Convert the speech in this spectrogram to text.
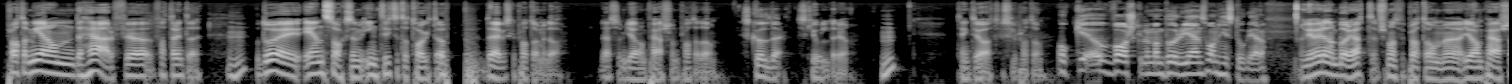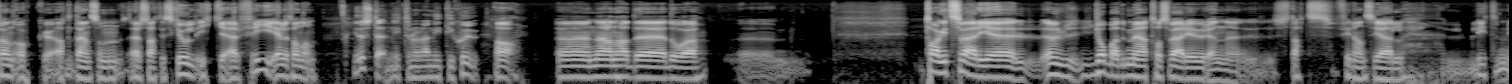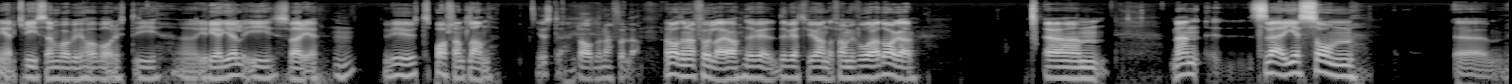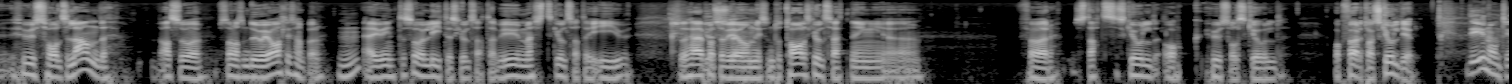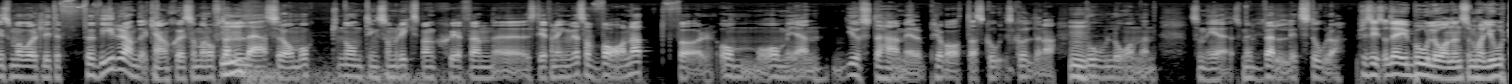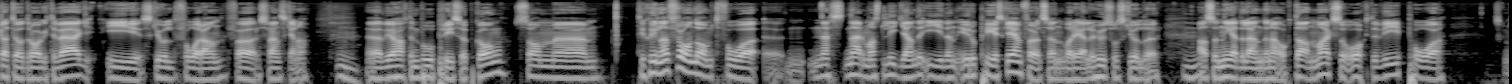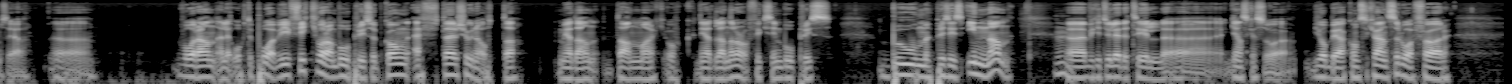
prata mer om det här för jag fattar inte. Mhm. Och då är en sak som vi inte riktigt har tagit upp, det vi ska prata om idag. Det som Göran Persson pratade om. Skulder. Skulder ja. Mm. Tänkte jag att vi skulle prata om. Och, eh, och var skulle man börja en sån historia då? Vi har ju redan börjat eftersom att vi pratade om eh, Göran Persson och eh, att den som är satt i skuld icke är fri enligt honom. Just det, 1997. Ja. När han hade då tagit Sverige, jobbade med att ta Sverige ur en eh, statsfinansiell, lite mer kris än vad vi har varit i, eh, i regel i Sverige. Mm. Vi är ju ett sparsamt land. Just det, ladorna fulla. Raderna fulla, ja. Det vet, det vet vi ju ända fram i våra dagar. Ehm, men Sverige som ehm, hushållsland, alltså sådana som du och jag till exempel, Mm. är ju inte så lite skuldsatta. Vi är ju mest skuldsatta i EU. Så här Just pratar vi det. om liksom total skuldsättning eh, för statsskuld och hushållsskuld och företagsskuld ju. Det är ju någonting som har varit lite förvirrande kanske, som man ofta Mm. läser om och någonting som riksbankschefen eh, Stefan Ingves har varnat för om och om igen. Just det här med de privata skulderna, Mm. bolånen som är, som är väldigt stora. Precis, och det är ju bolånen som har gjort att det har dragit iväg i skuldfåran för svenskarna. Eh, Vi har haft en boprisuppgång som eh, till skillnad från de två eh, näst, närmast liggande i den europeiska jämförelsen vad det gäller hushållsskulder, Mm. alltså Nederländerna och Danmark, så åkte vi på, ska man säga, eh, våran, eller åkte på, vi fick våran boprisuppgång efter 2008 medan Danmark och Nederländerna då fick sin boprisboom precis innan. Mm. Eh, vilket ju ledde till eh, ganska så jobbiga konsekvenser då för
